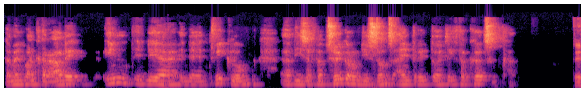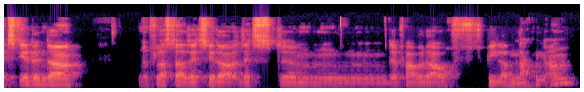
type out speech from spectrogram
damit man gerade in, in, der, in der Entwicklung äh, diese Verzögerung, die sonst eintritt, deutlich verkürzen kann. Setzt ihr denn da Pflaster, setzt ihr da, setzt ähm, der Fabel da auch viel am Nacken an?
